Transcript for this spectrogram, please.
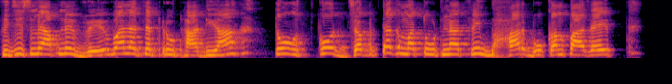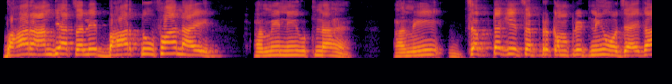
फिजिक्स में आपने वेव वाला चैप्टर उठा दिया तो उसको जब तक मत उठना चाहिए बाहर भूकंप आ जाए, बाहर आंधिया चले, बाहर तूफ़ान आए, हमें नहीं उठना है। हमें जब तक ये चैप्टर कंप्लीट नहीं हो जाएगा,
